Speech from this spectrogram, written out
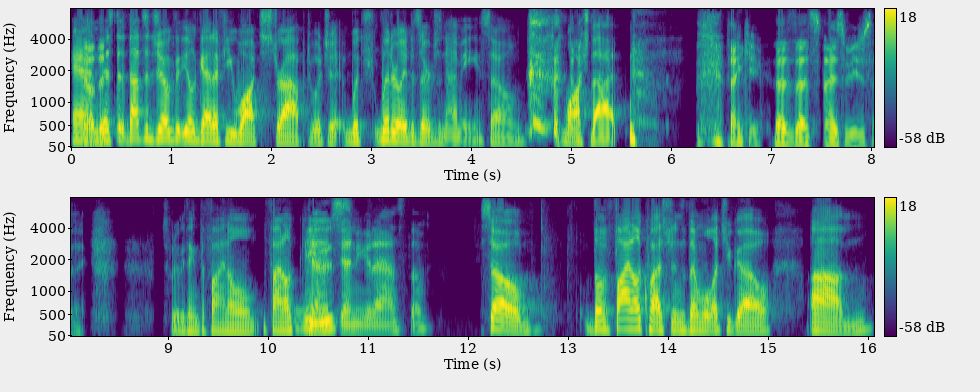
And no, this, that's a joke that you'll get if you watch Strapped, which it, which literally deserves an Emmy. So watch that. thank you. That's that's nice of you to say. So what do we think? The final final Yeah, cues. Jen, you gonna ask them? So the final questions, then we'll let you go. Um,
